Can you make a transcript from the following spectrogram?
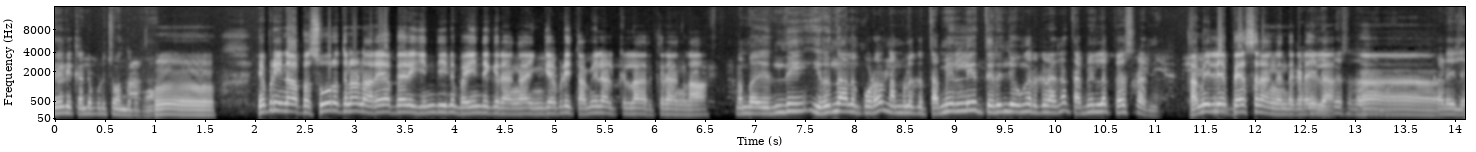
தேடி கண்டுபிடிச்சு வந்திருக்கோம். எப்படிண்ணா இப்ப சூரத்னா நிறைய பேர் ஹிந்தின்னு பயந்துக்கிறாங்க. இங்க எப்படி தமிழ் ஆட்கள்லாம் இருக்கிறாங்களா? நம்ம ஹிந்தி இருந்தாலும் கூட நம்மளுக்கு தமிழ்லயும் தெரிஞ்சவங்க இருக்கிறாங்க தமிழ்ல பேசுறாங்க. தமிழ்லயே பேசுறாங்க இந்த கடையில. கடையில.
